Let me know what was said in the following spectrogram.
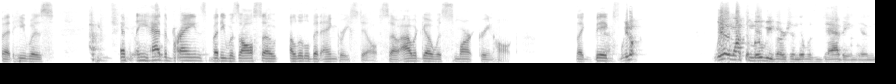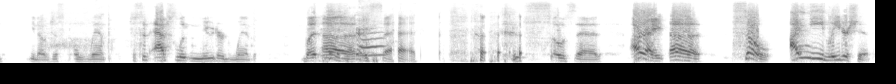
but he was definitely he had the brains, but he was also a little bit angry still. So I would go with smart Green Hulk, like big. Yeah, we don't we don't want the movie version that was dabbing and you know just a wimp, just an absolute neutered wimp. But uh, very sad. so sad. All right, uh, so I need leadership,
